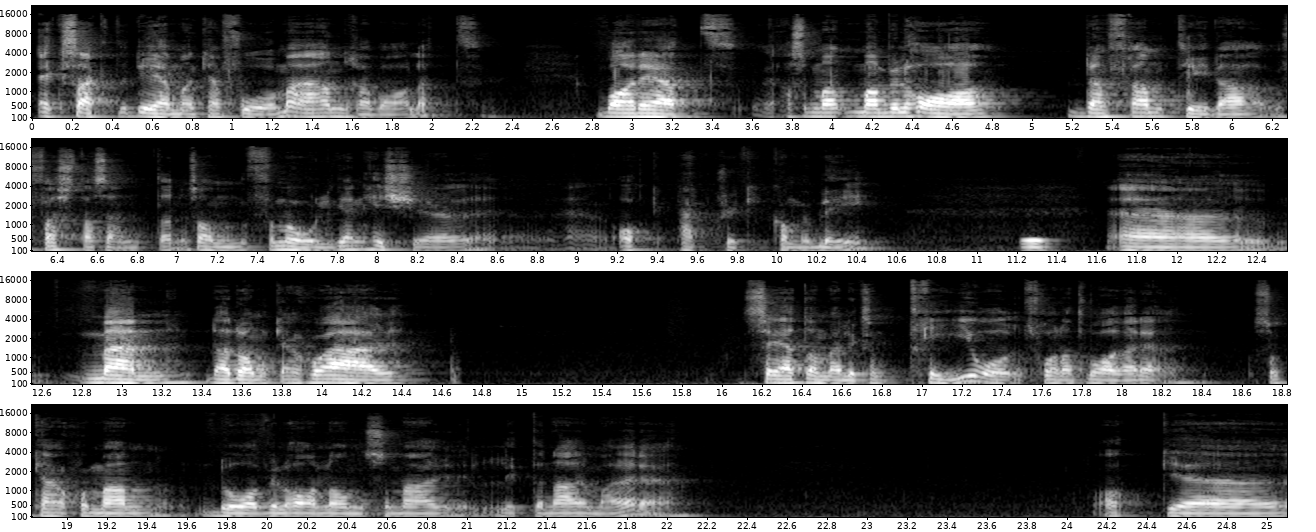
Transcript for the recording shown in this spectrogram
exakt det man kan få med andra valet. Bara det att alltså man, man vill ha den framtida första centern som förmodligen Hischer och Patrick kommer bli. Mm. Eh, men där de kanske är Säg att de är liksom tre år från att vara det. Så kanske man då vill ha någon som är lite närmare det. Och eh,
